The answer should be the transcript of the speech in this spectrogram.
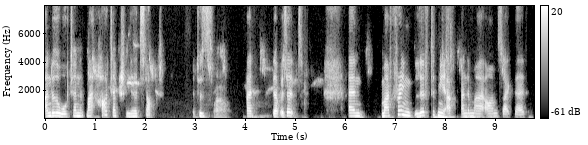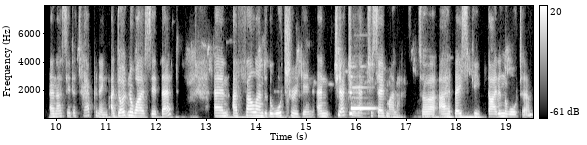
under the water and my heart actually had stopped. It was wow I, that was it. And my friend lifted me up under my arms like that. And I said, It's happening. I don't know why I said that. And I fell under the water again. And she actually had to save my life. So I, I had basically died in the water.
